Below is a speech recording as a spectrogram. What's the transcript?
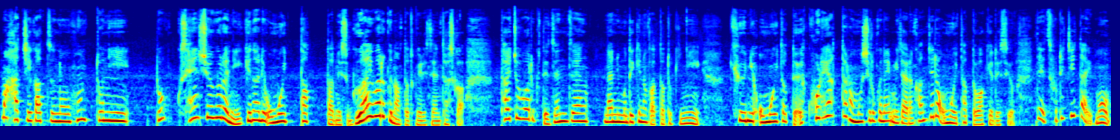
まあ、8月の本当に、ど、先週ぐらいにいきなり思い立ったんです。具合悪くなった時ですね、確か。体調悪くて全然何もできなかった時に、急に思い立って、え、これやったら面白くねみたいな感じで思い立ったわけですよ。で、それ自体も、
